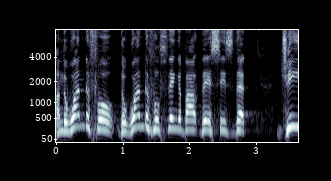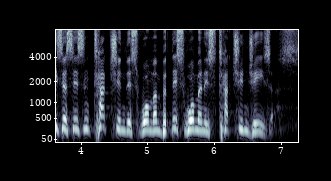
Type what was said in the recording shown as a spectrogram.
And the wonderful, the wonderful thing about this is that Jesus isn't touching this woman, but this woman is touching Jesus.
